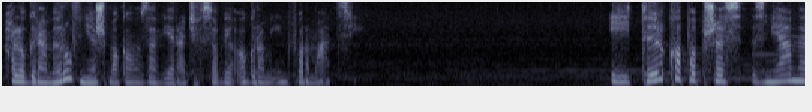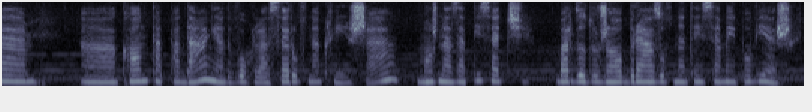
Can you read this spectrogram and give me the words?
Hologramy również mogą zawierać w sobie ogrom informacji. I tylko poprzez zmianę kąta padania dwóch laserów na kliszę można zapisać bardzo dużo obrazów na tej samej powierzchni.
